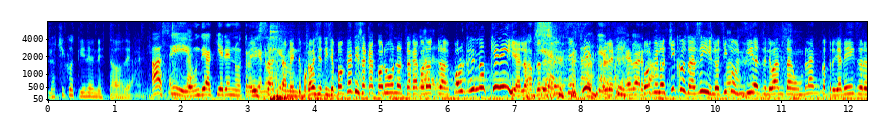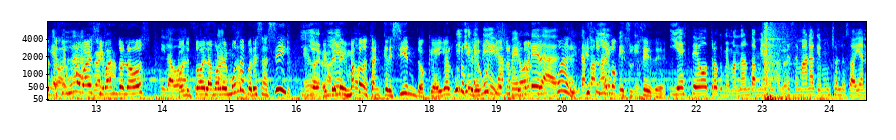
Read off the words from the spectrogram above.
los chicos tienen estados de ánimo. Ah, sí, un día quieren, otro día no Exactamente, porque a veces te dicen, ¿por qué te sacas con uno, te sacas con otro? Porque no quería los adolescentes. Es porque los chicos así, los chicos un día se levantan un blanco, otro día negro, entonces uno va llevándolos con todo el amor del mundo, pero es así. ¿Entendés? Y más cuando están creciendo, que hay algunos que les gusta y otros que no. Tal cual. Eso es algo que sucede. Y este otro que me mandaron también el fin de semana, que muchos los habían,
